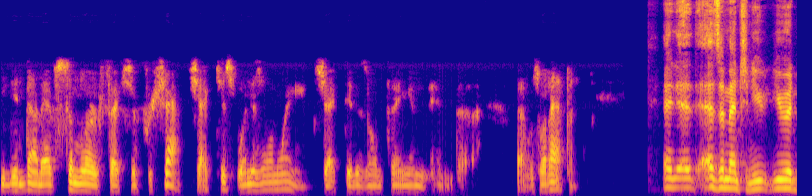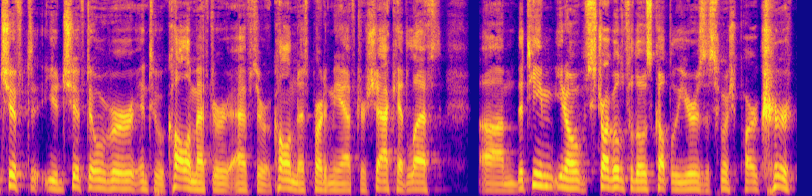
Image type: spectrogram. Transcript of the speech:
he did not have similar affection for Shaq. Shaq just went his own way. Shaq did his own thing, and, and uh, that was what happened. And as I mentioned, you you had shift you'd shift over into a column after after a columnist, pardon me, after Shaq had left. Um, the team, you know, struggled for those couple of years, the Smush Parker,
